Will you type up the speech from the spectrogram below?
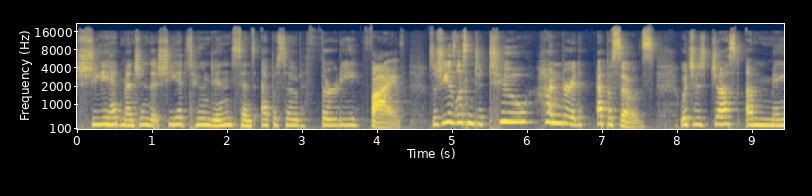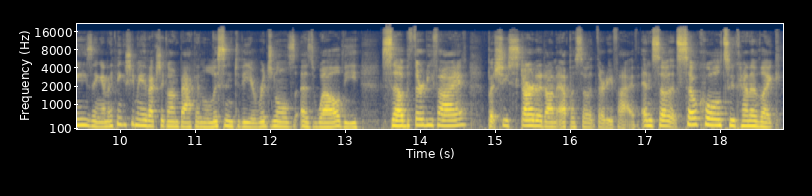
She had mentioned that she had tuned in since episode 35. So she has listened to 200 episodes, which is just amazing. And I think she may have actually gone back and listened to the originals as well, the sub 35, but she started on episode 35. And so it's so cool to kind of like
